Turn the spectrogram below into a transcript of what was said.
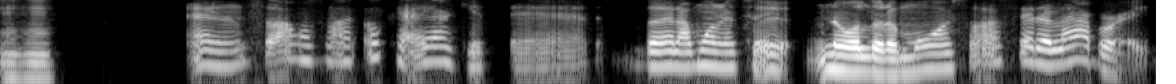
Hmm and so i was like okay i get that but i wanted to know a little more. So i said elaborate.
